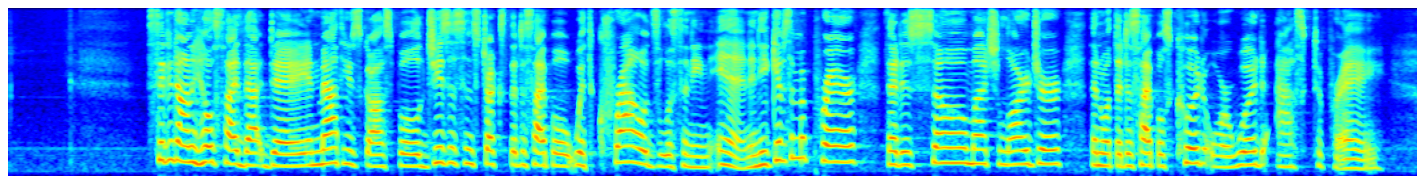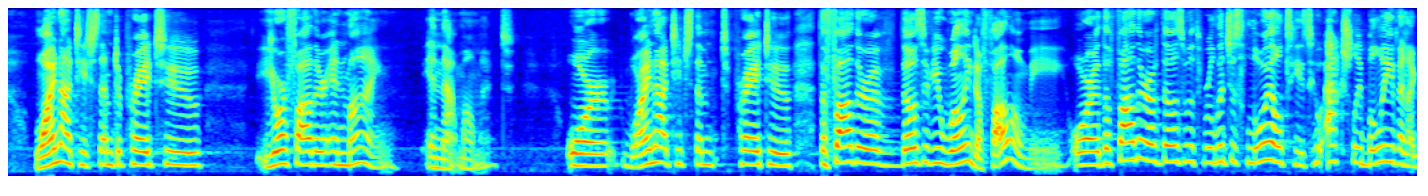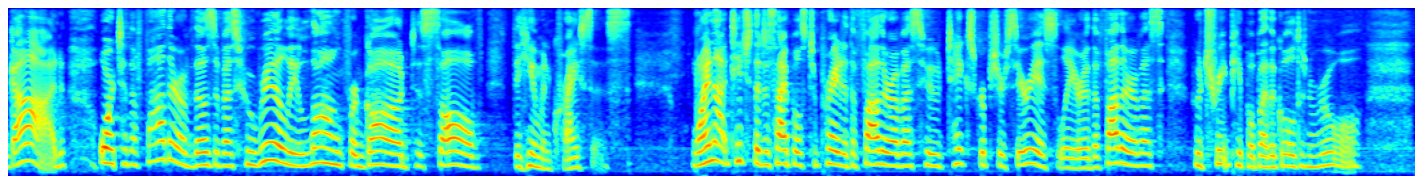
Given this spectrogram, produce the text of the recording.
Sitting on a hillside that day in Matthew's gospel, Jesus instructs the disciple with crowds listening in, and he gives them a prayer that is so much larger than what the disciples could or would ask to pray. Why not teach them to pray to your Father and mine in that moment? Or why not teach them to pray to the Father of those of you willing to follow me? Or the Father of those with religious loyalties who actually believe in a God? Or to the Father of those of us who really long for God to solve the human crisis? Why not teach the disciples to pray to the Father of us who take Scripture seriously, or the Father of us who treat people by the Golden Rule?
